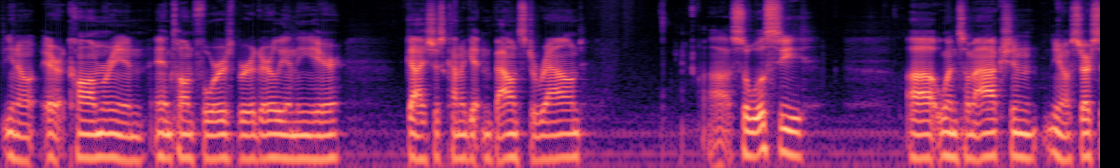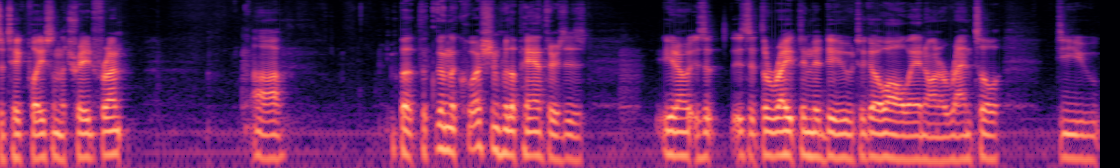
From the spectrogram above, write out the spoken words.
you know Eric Comrie and Anton Forsberg early in the year. Guys just kind of getting bounced around. Uh, so we'll see uh, when some action you know starts to take place on the trade front. Uh, but the, then the question for the Panthers is, you know, is it is it the right thing to do to go all in on a rental? Do you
